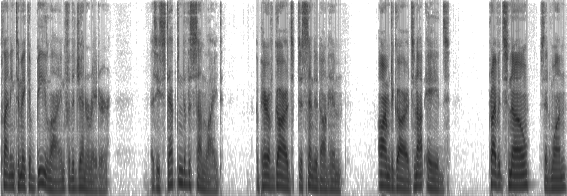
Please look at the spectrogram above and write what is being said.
planning to make a beeline for the generator. As he stepped into the sunlight, a pair of guards descended on him. Armed guards, not aides. Private Snow, said one.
